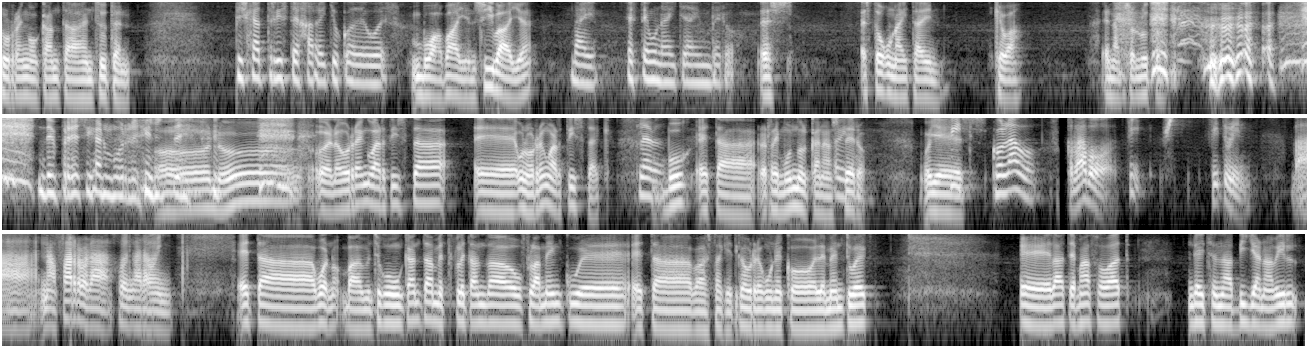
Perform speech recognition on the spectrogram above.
Urrengo kanta entzuten. Pizka triste jarraituko dugu ez. Boa, bai, en sí bai, eh? Bai, ez tegun aitain, bero. Ez, ez dugu nahi tain, ke ba, en absoluto. Depresioan murgiltzen. oh, no. Bueno, urrengo artista, eh, bueno, urrengo artistak. Claro. Bug eta Raimundo el Canastero. Oye, Fit, kolabo. Kolabo, fi, fiturin. Ba, Nafarrora joen gara oin. Eta, bueno, ba, mentxeko kanta, mezkletan dau flamenkue eta, ba, ez dakit, gaur eguneko elementuek. E, da, temazo bat, deitzen da Bila Nabil,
